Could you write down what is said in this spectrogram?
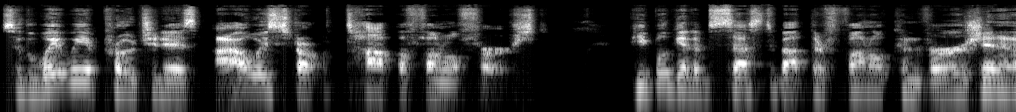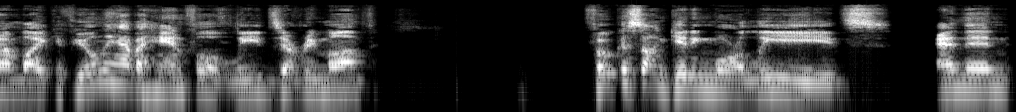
So the way we approach it is I always start with top of funnel first. People get obsessed about their funnel conversion. And I'm like, if you only have a handful of leads every month, focus on getting more leads. And then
